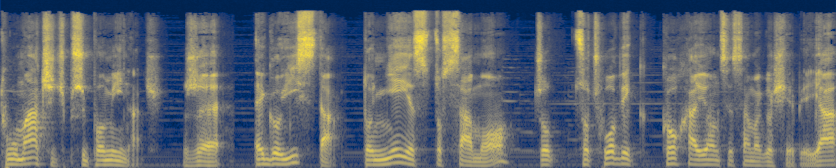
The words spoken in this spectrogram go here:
tłumaczyć, przypominać, że egoista to nie jest to samo, co, człowiek kochający samego siebie. Ja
